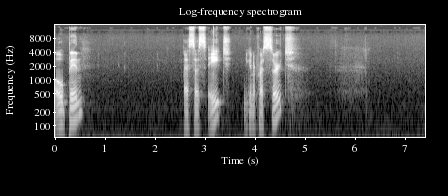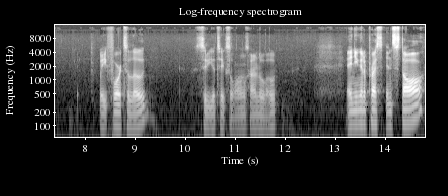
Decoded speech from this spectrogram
Open SSH. You're going to press search wait for it to load. Cydia takes a long time to load. And you're going to press install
